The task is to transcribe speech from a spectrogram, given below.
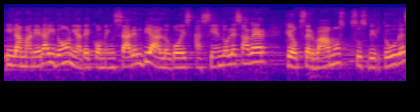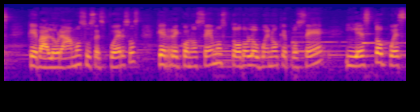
Y la manera idónea de comenzar el diálogo es haciéndole saber que observamos sus virtudes, que valoramos sus esfuerzos, que reconocemos todo lo bueno que posee y esto pues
